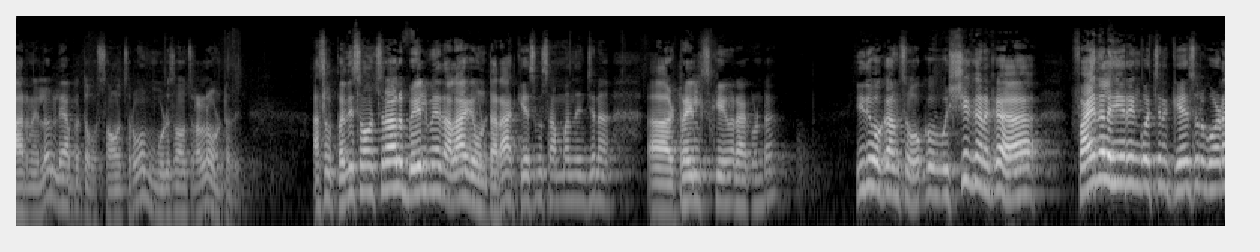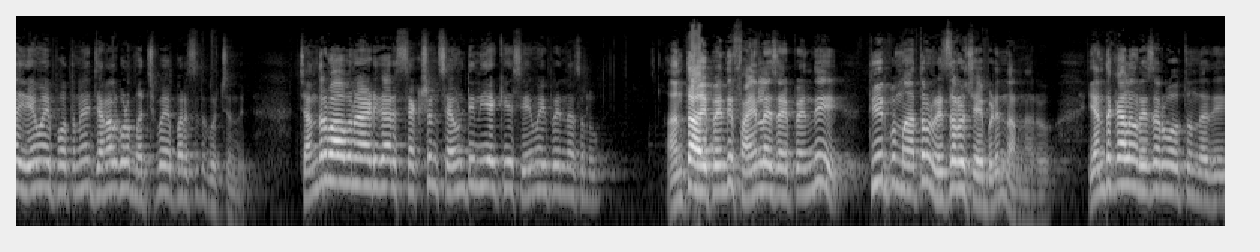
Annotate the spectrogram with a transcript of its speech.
ఆరు నెలలు లేకపోతే ఒక సంవత్సరం మూడు సంవత్సరాలు ఉంటుంది. అసలు పది సంవత్సరాలు బెయిల్ మీద అలాగే ఉంటారా? ఆ కేసుకు సంబంధించిన ఆ, ట్రయల్స్కి ఏమి రాకుండా? ఇది ఒక అంశం. ఒక విషయం కనుక ఫైనల్ హీరింగ్ వచ్చిన కేసులు కూడా ఏమైపోతున్నాయి జనాలు కూడా మర్చిపోయే పరిస్థితికి వచ్చింది. చంద్రబాబు నాయుడు గారి సెక్షన్ సెవెంటీన్ ఏ కేసు ఏమైపోయింది అసలు? అంతా అయిపోయింది ఫైనలైజ్ అయిపోయింది తీర్పు మాత్రం రిజర్వ్ చేయబడింది అన్నారు. ఎంతకాలం రిజర్వ్ అవుతుంది అది?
